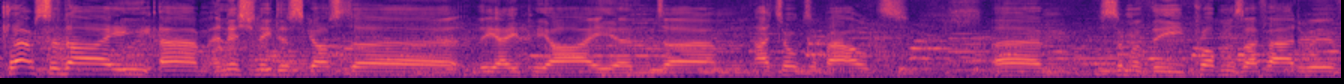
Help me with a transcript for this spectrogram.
Klaus and I um, initially discussed uh, the API and um, I talked about um, some of the problems I've had with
